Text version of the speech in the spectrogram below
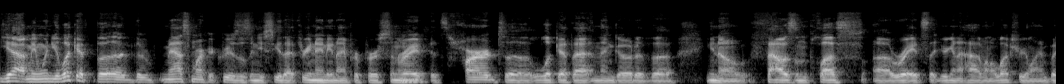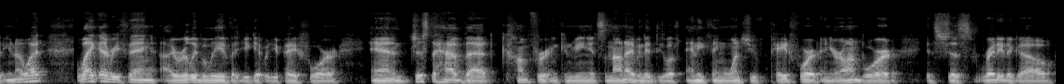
Yeah, I mean, when you look at the the mass market cruises and you see that three ninety nine per person mm-hmm. rate, it's hard to look at that and then go to the you know thousand plus uh, rates that you're going to have on a luxury line. But you know what? Like everything, I really believe that you get what you pay for, and just to have that comfort and convenience, and not having to deal with anything once you've paid for it and you're on board, it's just ready to go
